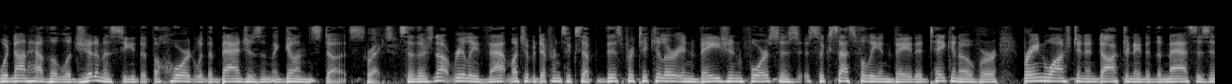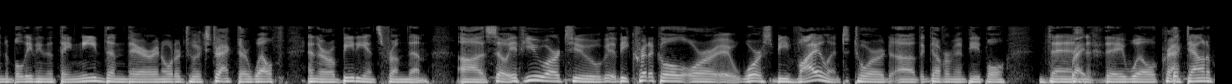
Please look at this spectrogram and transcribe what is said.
would not have the legitimacy that the horde with the badges and the guns does. Correct. So there's not really that much of a difference, except this particular invasion force has successfully invaded, taken over, brainwashed and indoctrinated the masses into believing that they need them there in order to extract their wealth and their obedience from them. Uh, so if you are to be critical or worse, be violent toward uh, the government people, then Right. they will crack down upon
